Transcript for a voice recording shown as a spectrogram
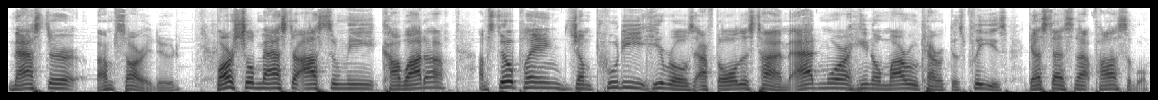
Master, I'm sorry, dude. Martial Master Asumi Kawada. I'm still playing Jumputi Heroes after all this time. Add more Hinomaru characters, please. Guess that's not possible.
